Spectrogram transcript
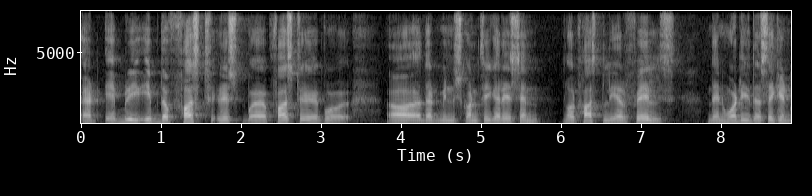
at every if the first uh, first uh, uh, that means configuration or first layer fails then what is the second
